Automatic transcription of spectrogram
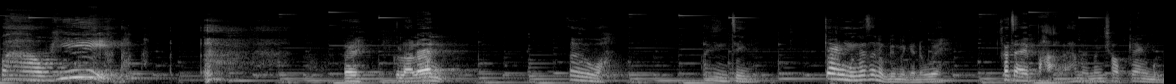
เปล่าพี่ เฮ้ย กูล้อเล่น เออว่ะเอาจริง ๆ แกล้งมึงก็สนุกดีเหมือนกันนะเว้ย เข้าใจป่าแล้วทำไมแม่งชอบแกล้งมึง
